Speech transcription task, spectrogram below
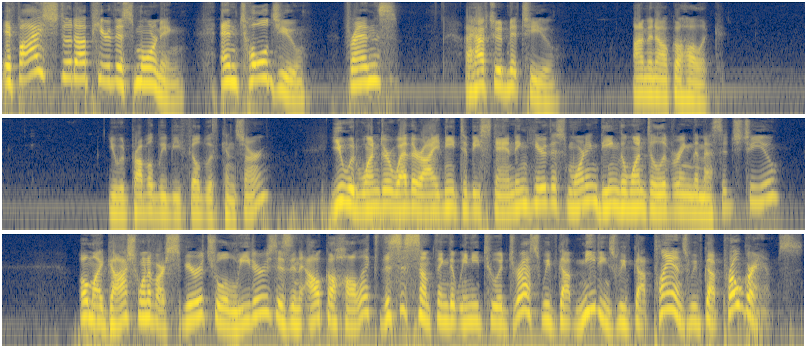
If I stood up here this morning and told you, friends, I have to admit to you, I'm an alcoholic, you would probably be filled with concern. You would wonder whether I need to be standing here this morning, being the one delivering the message to you. Oh my gosh, one of our spiritual leaders is an alcoholic. This is something that we need to address. We've got meetings, we've got plans, we've got programs.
